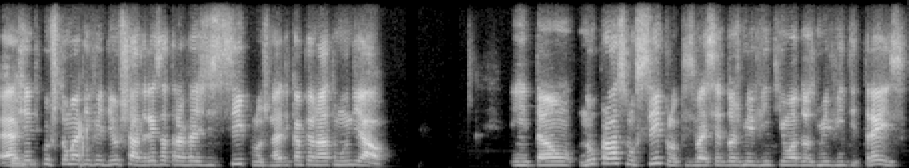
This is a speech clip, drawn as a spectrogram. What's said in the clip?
É, a gente costuma dividir o xadrez através de ciclos né, de campeonato mundial. Então, no próximo ciclo, que vai ser 2021 a 2023,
